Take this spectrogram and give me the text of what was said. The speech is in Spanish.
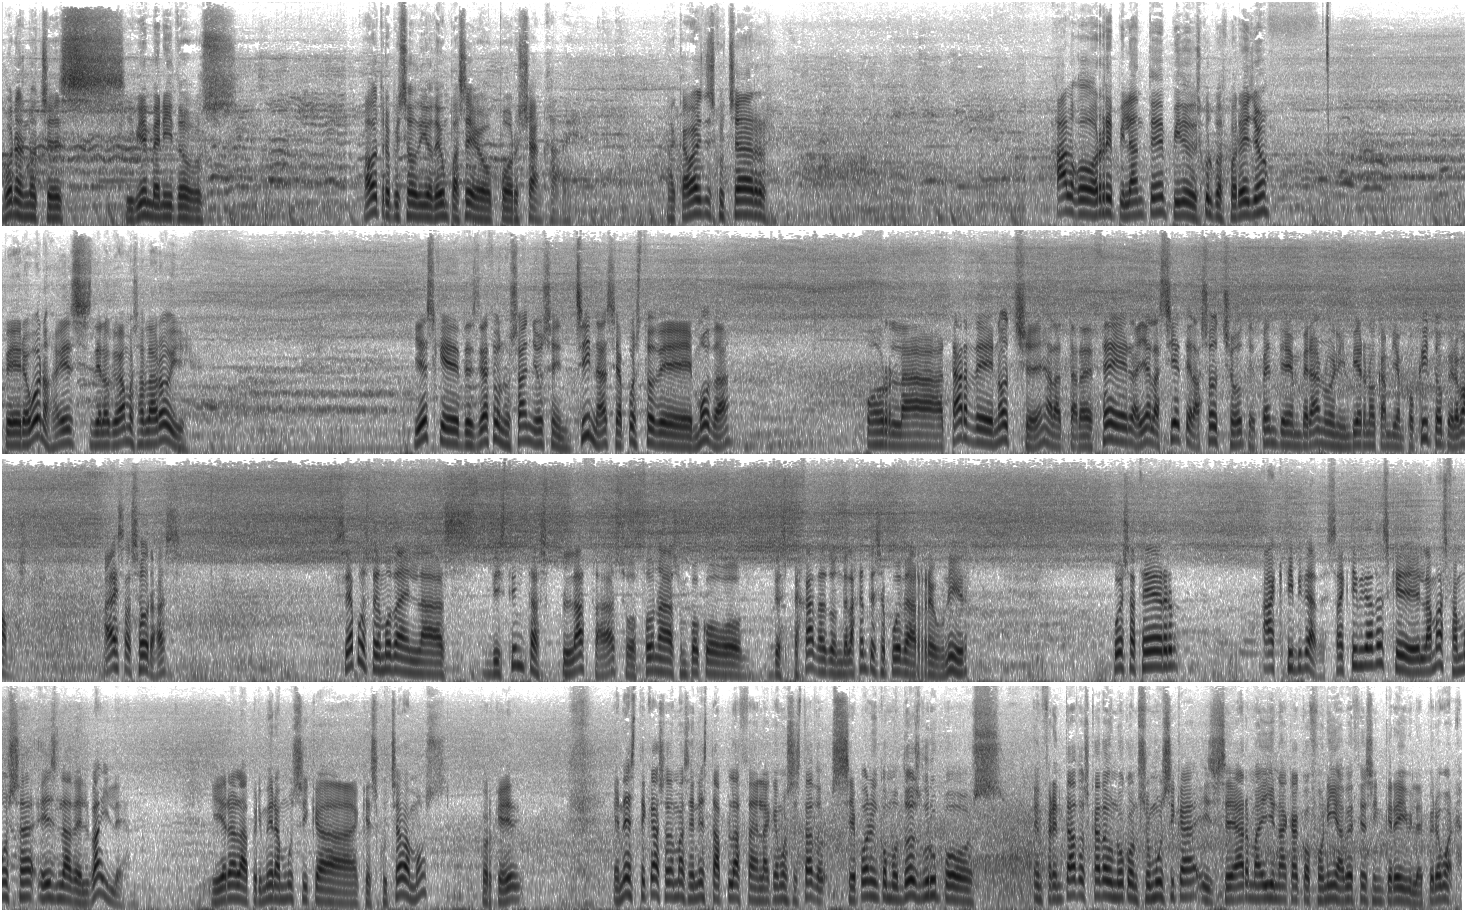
Buenas noches y bienvenidos a otro episodio de Un paseo por Shanghai. Acabáis de escuchar algo horripilante, pido disculpas por ello. Pero bueno, es de lo que vamos a hablar hoy. Y es que desde hace unos años en China se ha puesto de moda por la tarde noche, al atardecer, allá a las 7, a las 8, depende en verano o en invierno cambia un poquito, pero vamos, a esas horas se ha puesto de moda en las distintas plazas o zonas un poco despejadas donde la gente se pueda reunir, pues hacer actividades, actividades que la más famosa es la del baile. Y era la primera música que escuchábamos, porque en este caso, además, en esta plaza en la que hemos estado, se ponen como dos grupos enfrentados, cada uno con su música, y se arma ahí una cacofonía a veces increíble. Pero bueno,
